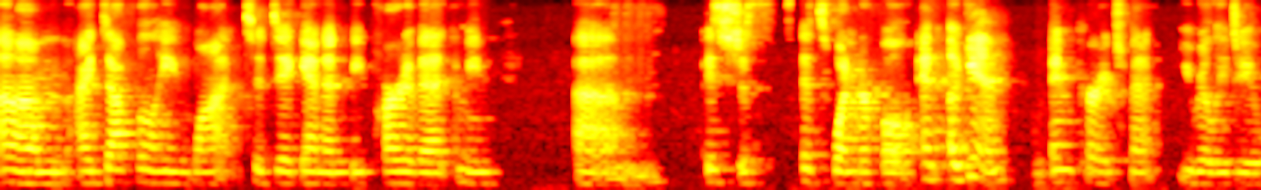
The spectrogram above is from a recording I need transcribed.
um, I definitely want to dig in and be part of it. I mean, um, it's just it's wonderful. And again, encouragement. You really do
